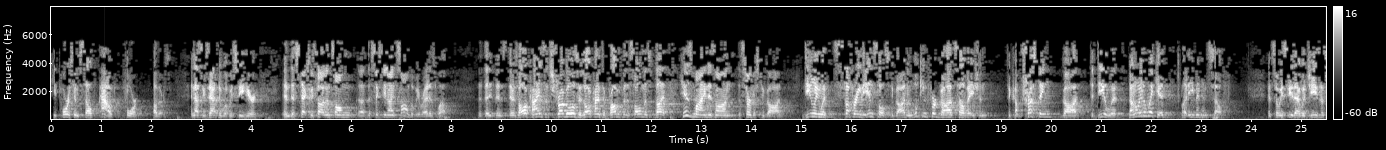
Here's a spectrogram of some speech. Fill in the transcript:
He pours himself out for others. And that's exactly what we see here in this text. We saw it in Psalm, uh, the 69th Psalm that we read as well. There's, there's all kinds of struggles, there's all kinds of problems for the psalmist, but his mind is on the service to God dealing with suffering the insults to God and looking for God's salvation to come, trusting God to deal with not only the wicked, but even himself. And so we see that with Jesus.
